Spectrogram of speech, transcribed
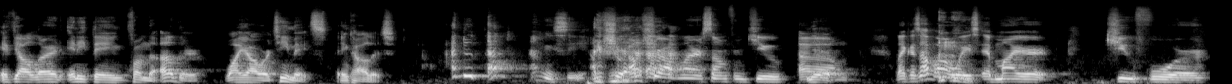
if y'all learned anything from the other while y'all were teammates in college. I do. I, let me see. I'm sure. I'm sure I've learned something from Q. Um, Yeah. Like, cause I've always admired Q for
